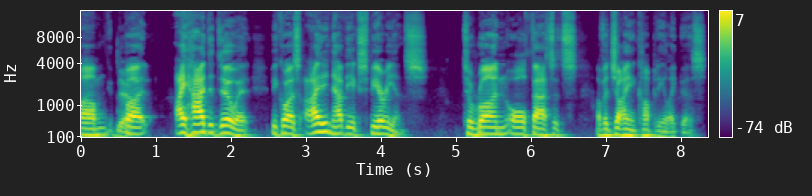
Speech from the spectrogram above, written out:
um, Yeah. but I had to do it because I didn't have the experience to run all facets of a giant company like this.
